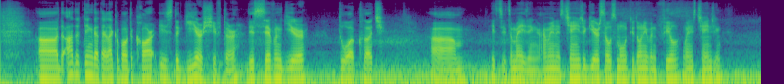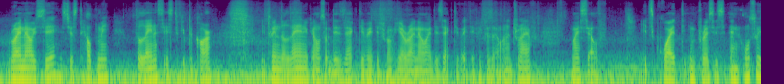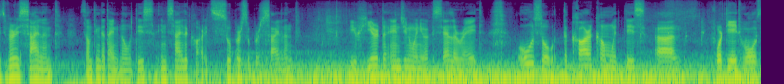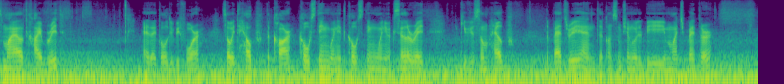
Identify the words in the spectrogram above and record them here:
Uh, the other thing that I like about the car is the gear shifter. This seven gear dual clutch um, it's it's amazing. I mean it's changed the gear so smooth you don't even feel when it's changing. Right now you see it's just helped me to lane assist to keep the car between the lane. You can also deactivate it from here. Right now I deactivate it because I want to drive myself. It's quite impressive. And also it's very silent. Something that I notice inside the car it's super super silent you hear the engine when you accelerate. Also the car come with this uh, 48 volts mild hybrid as I told you before. So it help the car coasting. When it coasting when you accelerate it give you some help. The battery and the consumption will be much better.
